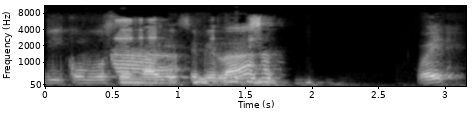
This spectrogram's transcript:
de como você vai receber lá. Oi?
